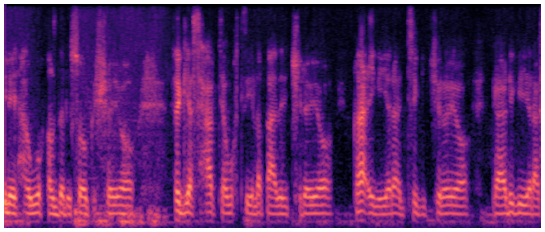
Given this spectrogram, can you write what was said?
inay hawo qaldan soo gashayo raggii asxaabtii aan waqtigii la qaadan jirayo qaaciga yaraan tegi jirayo gaadhigii yaraa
